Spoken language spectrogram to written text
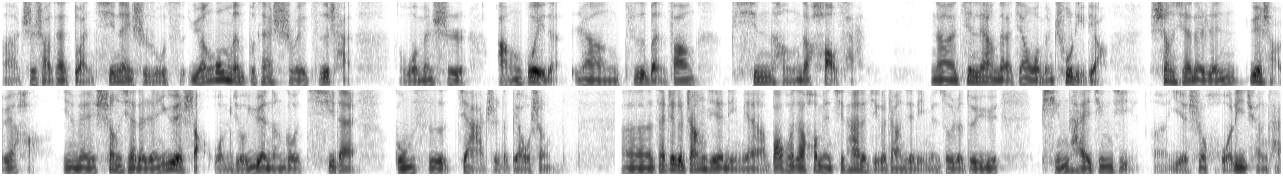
啊，至少在短期内是如此。员工们不再视为资产，我们是昂贵的、让资本方心疼的耗材。那尽量的将我们处理掉，剩下的人越少越好。因为剩下的人越少，我们就越能够期待公司价值的飙升。呃，在这个章节里面啊，包括在后面其他的几个章节里面，作者对于平台经济啊也是火力全开。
